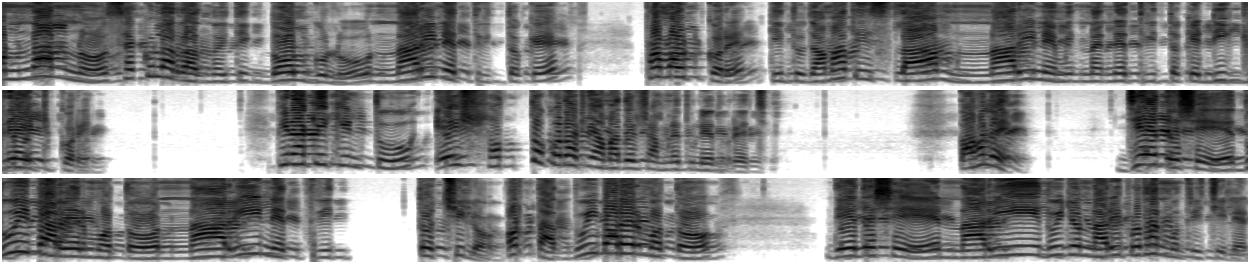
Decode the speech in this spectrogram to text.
অন্যান্য সেকুলার রাজনৈতিক দলগুলো নারী নেতৃত্বকে প্রমোট করে, কিন্তু জামাত ইসলাম নারী নেতৃত্বকে ডিগ্রেড করে। পিনাকি কিন্তু এই সত্য কথাটি আমাদের সামনে তুলে ধরেছে। তাহলে যে দেশে দুইবারের মতো নারী নেতৃত্ব ছিল, অর্থাৎ দুইবারের মতো যে দেশে নারী, দুইজন নারী প্রধানমন্ত্রী ছিলেন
